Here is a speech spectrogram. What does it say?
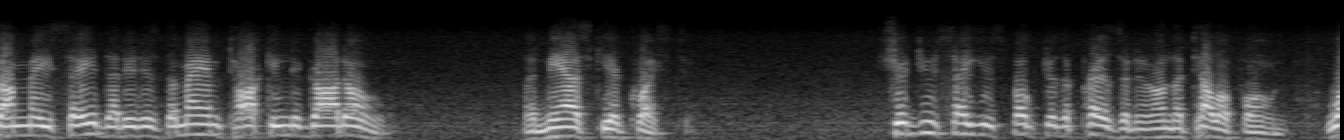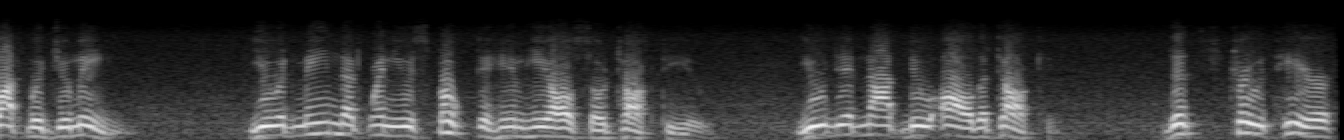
Some may say that it is the man talking to God only. Let me ask you a question. Should you say you spoke to the president on the telephone, what would you mean? you would mean that when you spoke to him, he also talked to you. You did not do all the talking. This truth here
